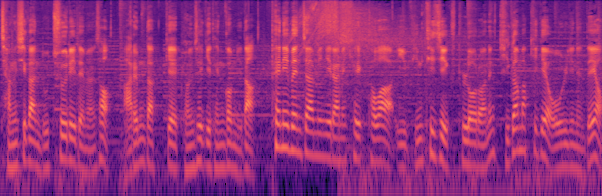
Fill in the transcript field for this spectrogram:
장시간 노출이 되면서 아름답게 변색이 된 겁니다. 페니 벤자민이라는 캐릭터와 이 빈티지 익스플로러는 기가 막히게 어울리는데요.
